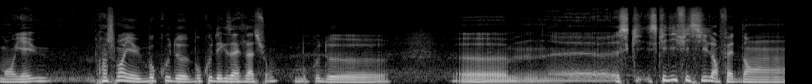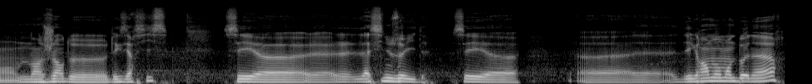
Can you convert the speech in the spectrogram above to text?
bon, il y a eu, franchement, il y a eu beaucoup de beaucoup d'exaltation, beaucoup de euh, ce, qui, est difficile en fait dans, ce genre d'exercice, c'est euh, la sinusoïde. C'est des grands moments de bonheur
